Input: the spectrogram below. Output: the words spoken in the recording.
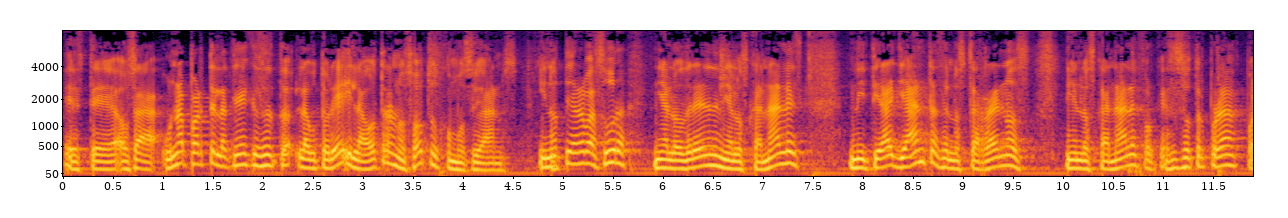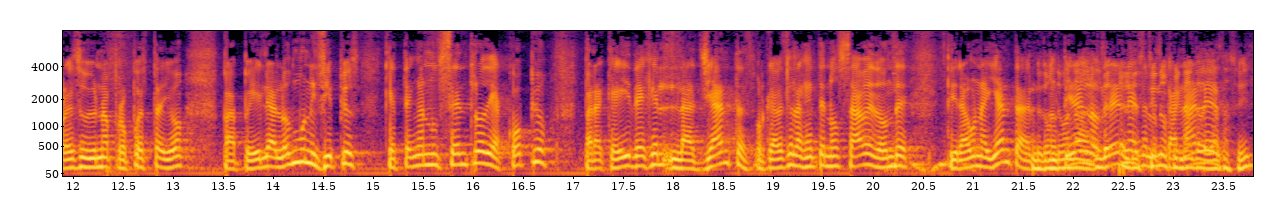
Este, o sea, una parte la tiene que hacer la autoridad y la otra nosotros como ciudadanos. Y no tirar basura, ni a los drenes, ni a los canales, ni tirar llantas en los terrenos, ni en los canales, porque ese es otro problema. Por eso subí una propuesta yo para pedirle a los municipios que tengan un centro de acopio para que ahí dejen las llantas, porque a veces la gente no sabe dónde tirar una llanta. ¿De dónde van tiran los drenes, en los canales, llanta, sí?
